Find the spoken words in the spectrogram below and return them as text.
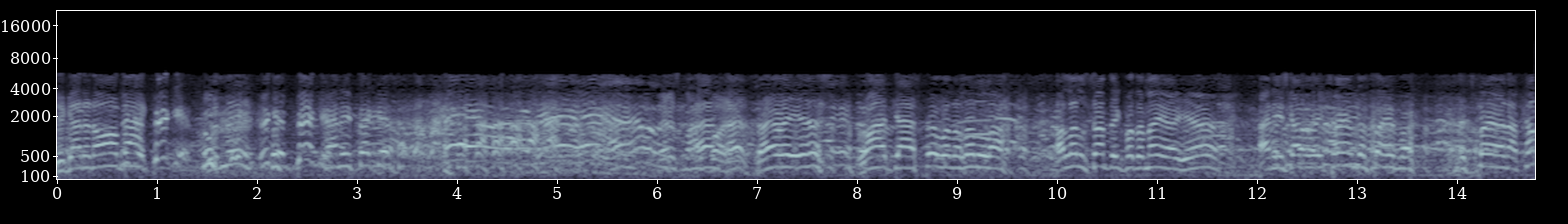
You got it all back. pick it. With me. He can pick it. Can he pick it? There's my And- buddy. and there he is, Rod Gaspar, with a little, uh, a little something for the mayor here, and he's got to return the favor. It's fair enough. Come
